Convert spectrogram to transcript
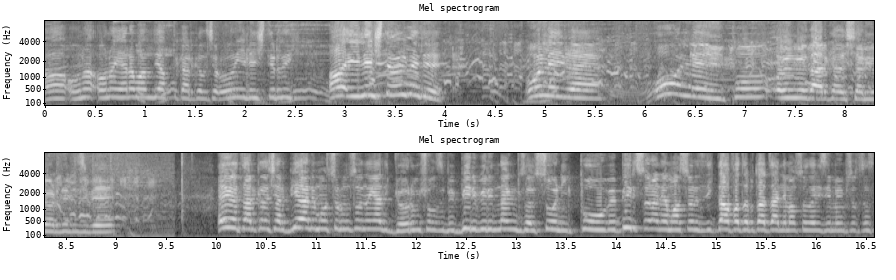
Aa ona ona yara bandı yaptık arkadaşlar. Onu iyileştirdik. Aa iyileşti ölmedi. Oley be. Oley. Paul ölmedi arkadaşlar gördüğünüz gibi. Evet arkadaşlar bir animasyonumuz sonuna geldik. Görmüş olduğunuz gibi birbirinden güzel Sonic, Pooh ve bir sürü animasyon izledik. Daha fazla bu tarz animasyonları izlemeyi istiyorsanız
